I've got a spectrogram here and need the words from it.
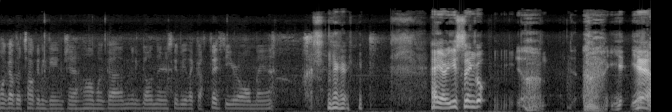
Oh my god, they're talking to game chat. Oh my god, I'm gonna go in there. It's gonna be like a 50 year old man. hey, are you single? Yeah,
